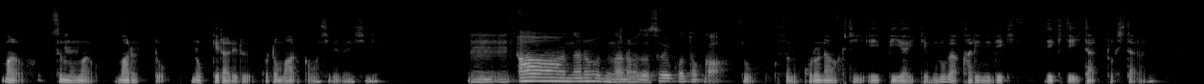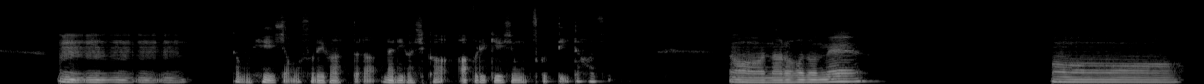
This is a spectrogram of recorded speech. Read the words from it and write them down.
まあ、そのまま、まるっと乗っけられることもあるかもしれないしね。うんうん。ああ、なるほど、なるほど。そういうことか。そう。そのコロナワクチン API っていうものが仮にできできていたとしたらね。うんうんうんうん多分弊社もそれがあったら何がしかアプリケーションを作っていたはず。うん。ああ、なるほどね。ああ、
